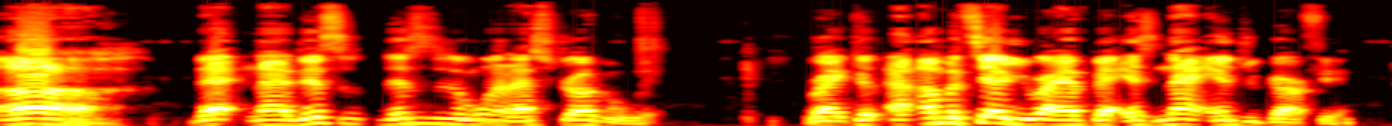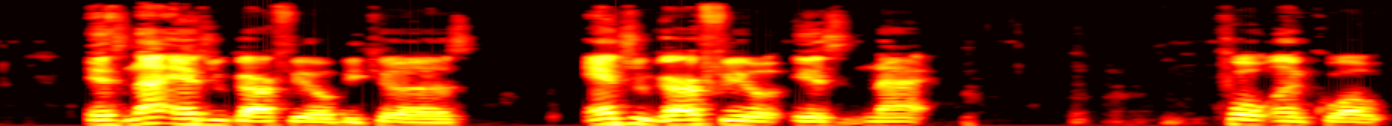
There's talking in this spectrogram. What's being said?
Uh that now this is this is the one I struggle with, right? Because I'm gonna tell you right off it's not Andrew Garfield. It's not Andrew Garfield because Andrew Garfield is not quote unquote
